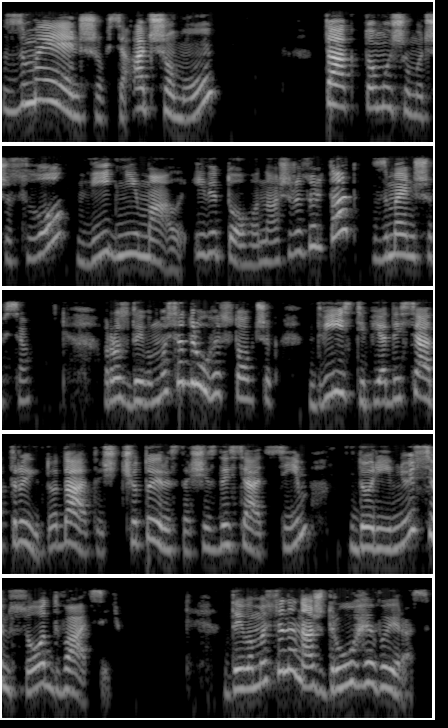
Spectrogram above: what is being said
Зменшився. А чому? Так, тому що ми число віднімали, і від того наш результат зменшився. Роздивимося другий стовпчик. 253 додати 467 дорівнює 720. Дивимося на наш другий вираз.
